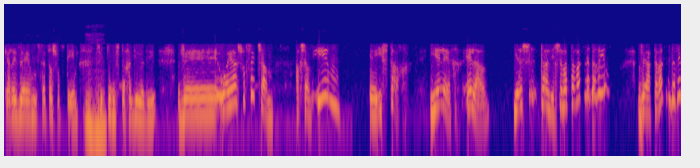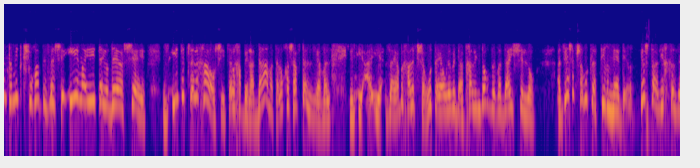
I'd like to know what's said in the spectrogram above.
כי הרי זה מספר שופטים, מהמם. סיפור יפתח הגלעדי, והוא היה שופט שם. עכשיו, אם אה, יפתח ילך אליו, יש תהליך של התרת נדרים. והתרת נדרים תמיד קשורה בזה שאם היית יודע שהיא תצא לך, או שיצא לך בן אדם, אתה לא חשבת על זה, אבל זה היה בכלל אפשרות, היה עולה בדעתך לנדור? בוודאי שלא. אז יש אפשרות להתיר נדר. יש תהליך כזה,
